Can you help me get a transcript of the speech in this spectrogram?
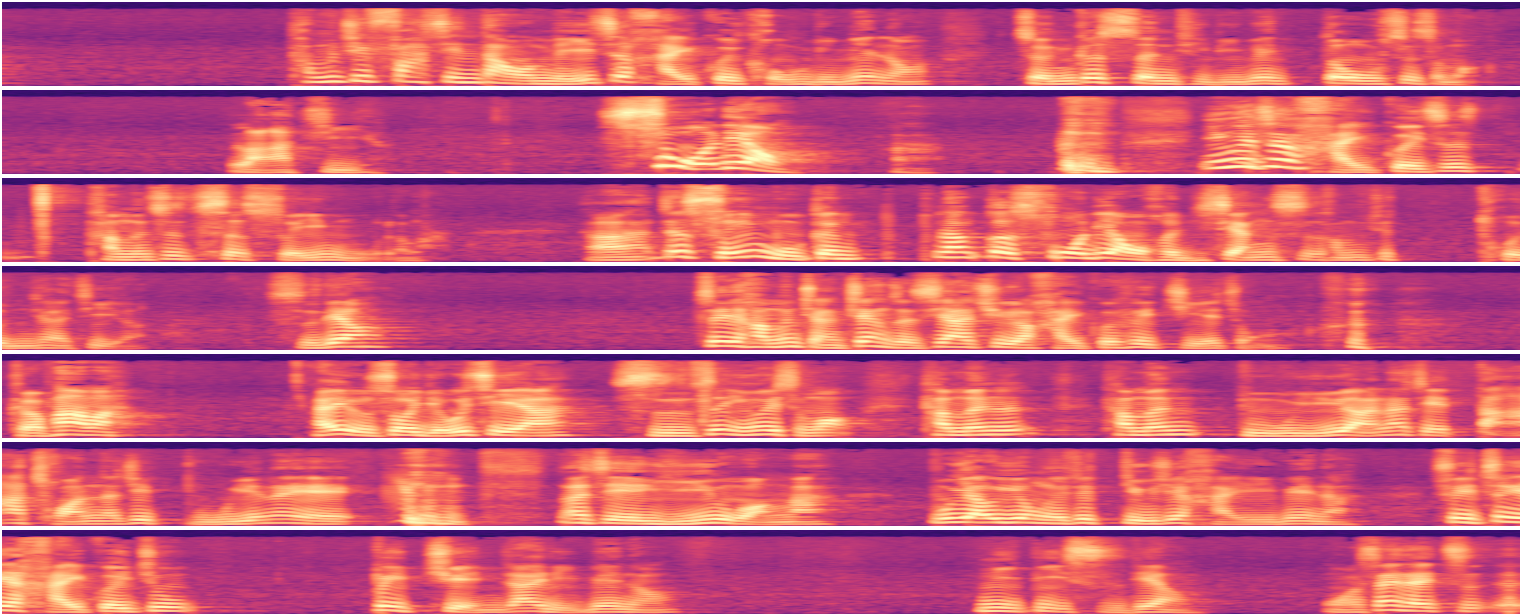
他们就发现到每一只海龟口里面哦，整个身体里面都是什么垃圾、塑料啊！因为这海龟是他们是吃水母了嘛，啊，这水母跟那个塑料很相似，他们就吞下去了，死掉。所以他们讲这样子下去啊，海龟会绝种，可怕吗？还有说有一些啊死是因为什么？他们他们捕鱼啊，那些大船啊去捕鱼那些 那些渔网啊，不要用了就丢进海里面啊，所以这些海龟就被卷在里面哦，溺毙死掉。我现在才知，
